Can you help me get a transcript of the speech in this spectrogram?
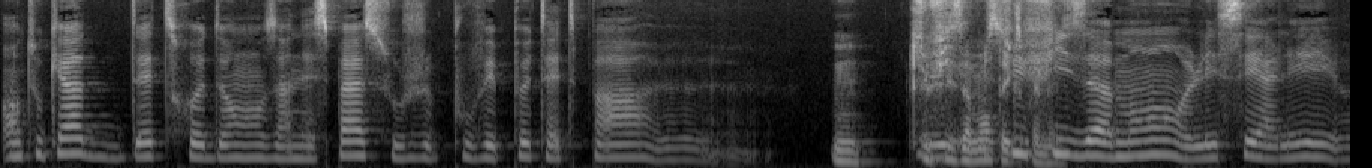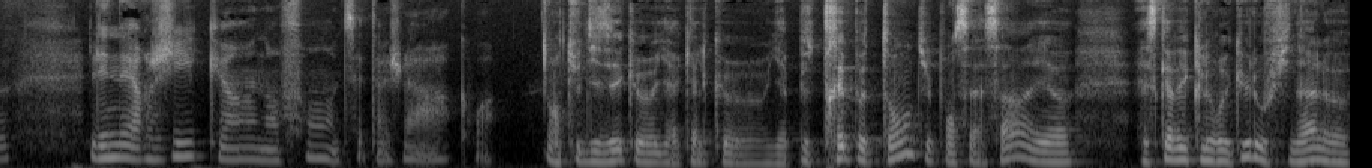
En tout cas, d'être dans un espace où je pouvais peut-être pas euh, hmm. suffisamment suffisamment laisser aller euh, l'énergie qu'un enfant de cet âge-là a, quoi. Alors, tu disais qu'il y a quelques, il y a très peu de temps, tu pensais à ça. Et est-ce qu'avec le recul, au final,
